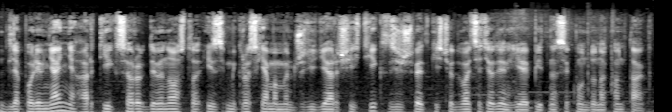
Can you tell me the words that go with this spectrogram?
Для порівняння RTX 4090 із мікросхемами GDDR6X зі швидкістю 21 Гбіт на секунду на контакт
